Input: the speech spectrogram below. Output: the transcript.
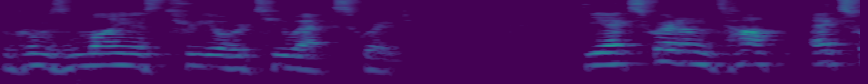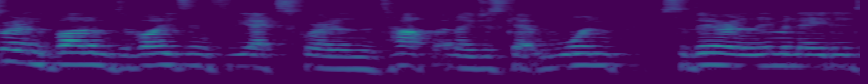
becomes minus 3 over 2x squared. The x squared on the top, x squared on the bottom divides into the x squared on the top and I just get 1, so they're eliminated.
